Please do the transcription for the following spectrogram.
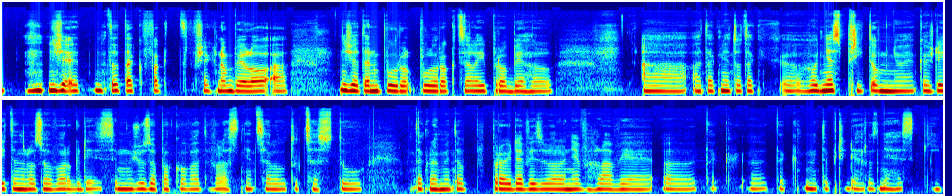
že to tak fakt všechno bylo a že ten půl, půl rok celý proběhl. A, a tak mě to tak eh, hodně zpřítomňuje, každý ten rozhovor, kdy si můžu zopakovat vlastně celou tu cestu. Takhle mi to projde vizuálně v hlavě, eh, tak, eh, tak mi to přijde hrozně hezký.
